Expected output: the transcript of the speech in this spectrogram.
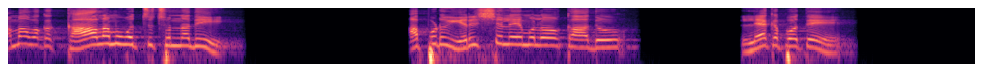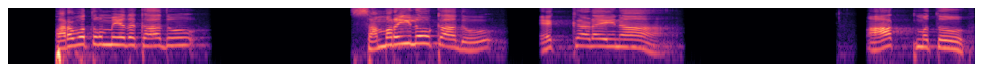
అమ్మ ఒక కాలము వచ్చుచున్నది. అప్పుడు ఎరుషలేములో కాదు లేకపోతే పర్వతం మీద కాదు సమరీలో కాదు ఎక్కడైనా ఆత్మతో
